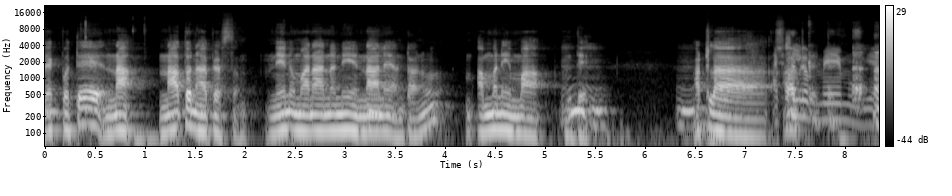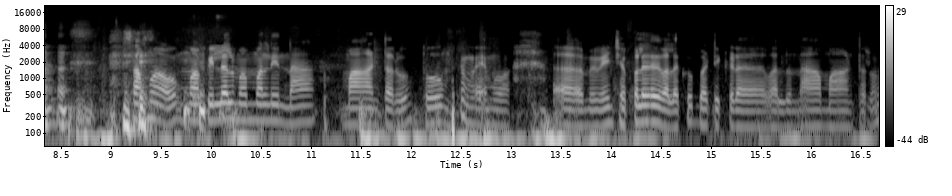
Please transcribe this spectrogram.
లేకపోతే నా నాతో నాపేస్తాం నేను మా నాన్నని నానే అంటాను అమ్మని మా అంతే. అట్లా మేము మా పిల్లలు మమ్మల్ని నా మా అంటారు. తో మేము మేమేం చెప్పలేదు వాళ్ళకు బట్ ఇక్కడ వాళ్ళు నా మా అంటారు.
